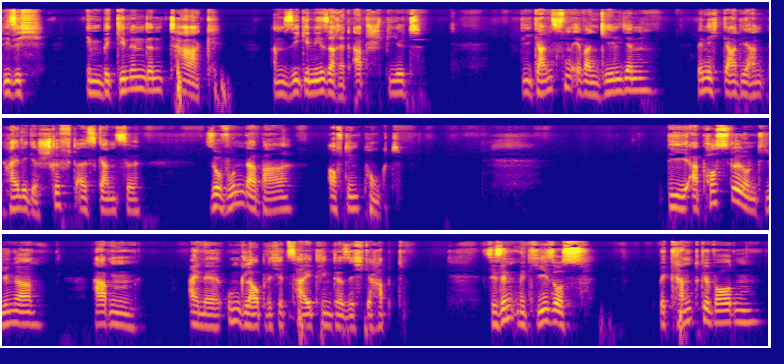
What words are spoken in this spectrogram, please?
die sich im beginnenden Tag am See Genezareth abspielt, die ganzen Evangelien, wenn nicht gar die heilige Schrift als Ganze, so wunderbar auf den Punkt. Die Apostel und Jünger haben eine unglaubliche Zeit hinter sich gehabt. Sie sind mit Jesus bekannt geworden,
